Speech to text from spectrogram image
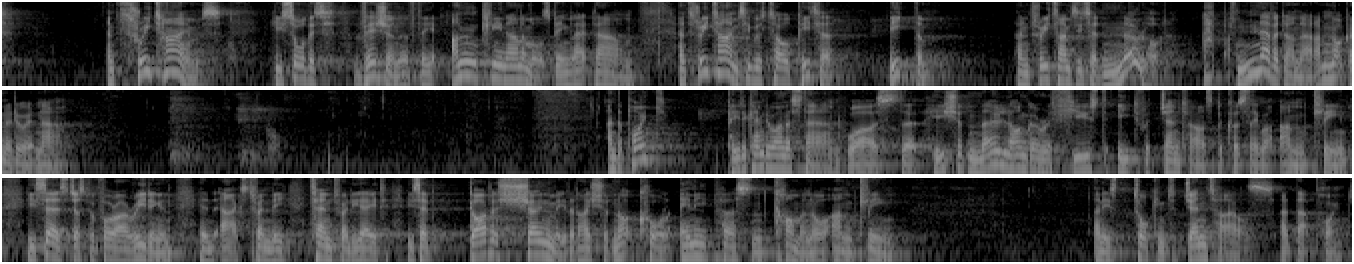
And three times he saw this vision of the unclean animals being let down. And three times he was told, Peter, eat them. And three times he said, No, Lord, I've never done that. I'm not going to do it now. And the point Peter came to understand was that he should no longer refuse to eat with Gentiles because they were unclean. He says, just before our reading in, in Acts 20, 10 28, he said, God has shown me that I should not call any person common or unclean. And he's talking to Gentiles at that point.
